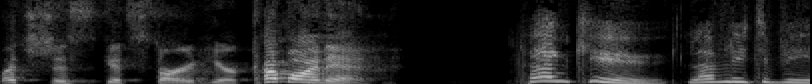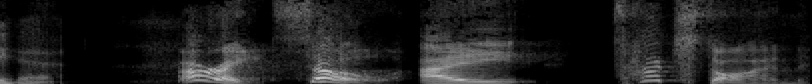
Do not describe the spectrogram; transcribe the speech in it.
let's just get started here. Come on in. Thank you. Lovely to be here. All right. So, I touched on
